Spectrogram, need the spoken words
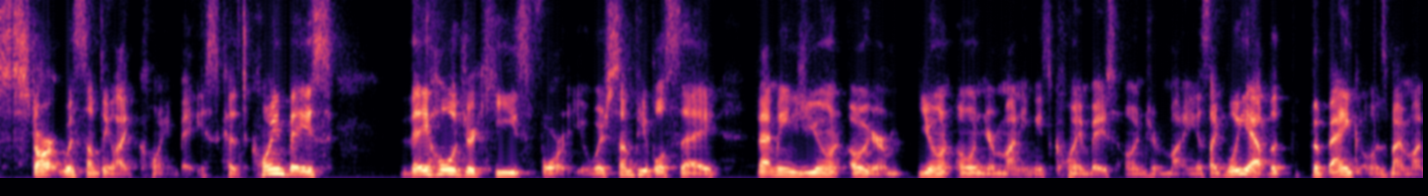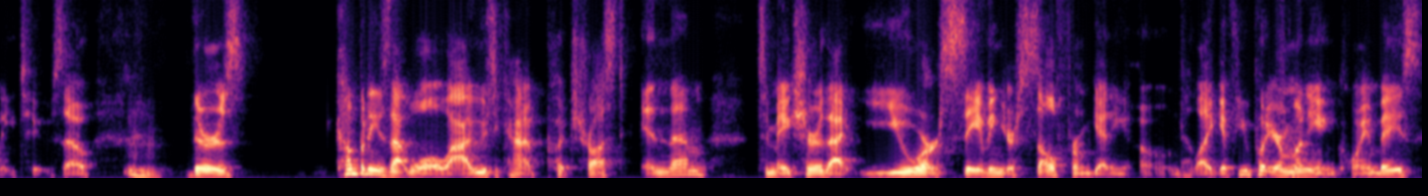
start with something like Coinbase because Coinbase they hold your keys for you, which some people say that means you don't own your you don't own your money means Coinbase owns your money. It's like, well, yeah, but the bank owns my money too. So mm-hmm. there's companies that will allow you to kind of put trust in them to make sure that you are saving yourself from getting owned. Like if you put your money in Coinbase,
